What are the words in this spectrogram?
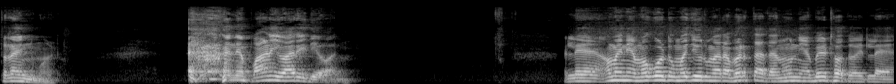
ત્રણ મણ. અને પાણી વારી દેવાનું. એટલે અમે ત્યાં મગોટું મજૂર મારા ભરતા હતા હું ત્યાં બેઠો હતો એટલે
